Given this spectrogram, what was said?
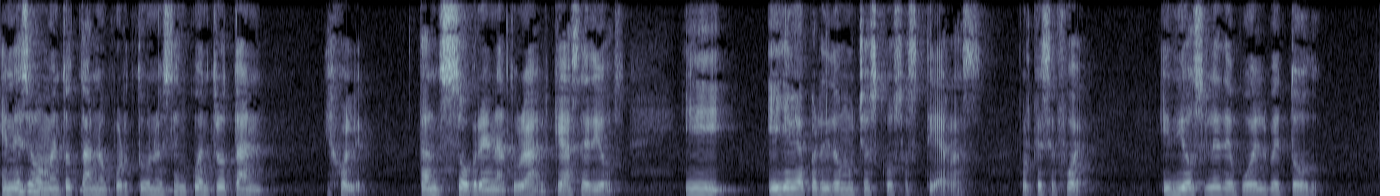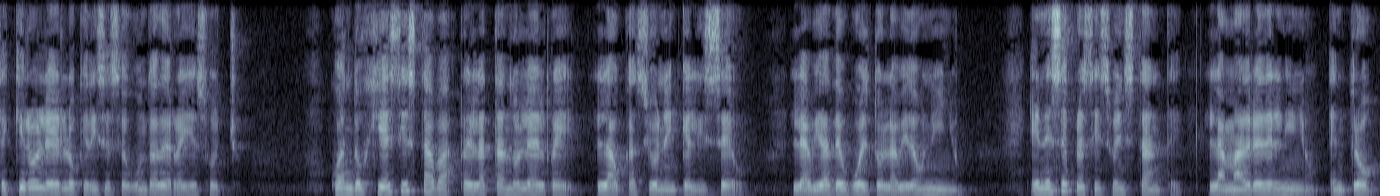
en ese momento tan oportuno, ese encuentro tan, híjole, tan sobrenatural que hace Dios. Y, ella había perdido muchas cosas, tierras, porque se fue. Y Dios le devuelve todo. Te quiero leer lo que dice Segunda de Reyes 8. Cuando Giesi estaba relatándole al rey la ocasión en que Eliseo le había devuelto la vida a un niño, en ese preciso instante, la madre del niño entró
